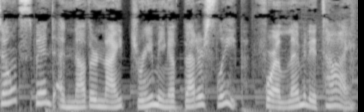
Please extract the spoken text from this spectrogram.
Don't spend another night dreaming of better sleep. For a limited time,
